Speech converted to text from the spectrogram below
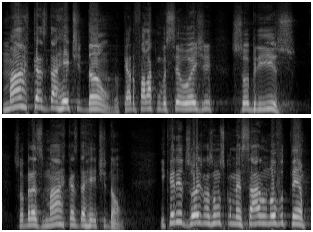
Marcas da retidão. Eu quero falar com você hoje sobre isso, sobre as marcas da retidão. E queridos, hoje nós vamos começar um novo tempo.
